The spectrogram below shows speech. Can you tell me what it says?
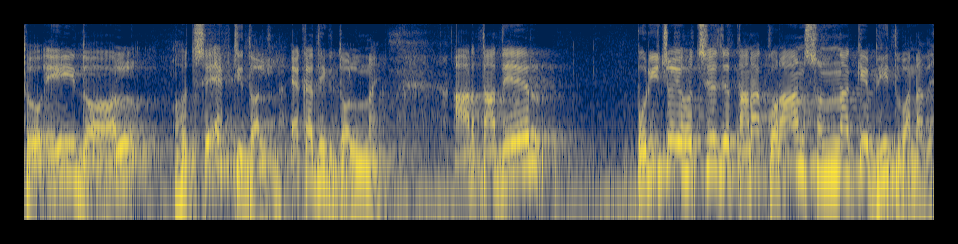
তো এই দল হচ্ছে একটি দল, একাধিক দল নয়। আর তাদের পরিচয় হচ্ছে যে তারা কোরআন, সন্নাকে ভিত বানাবে।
